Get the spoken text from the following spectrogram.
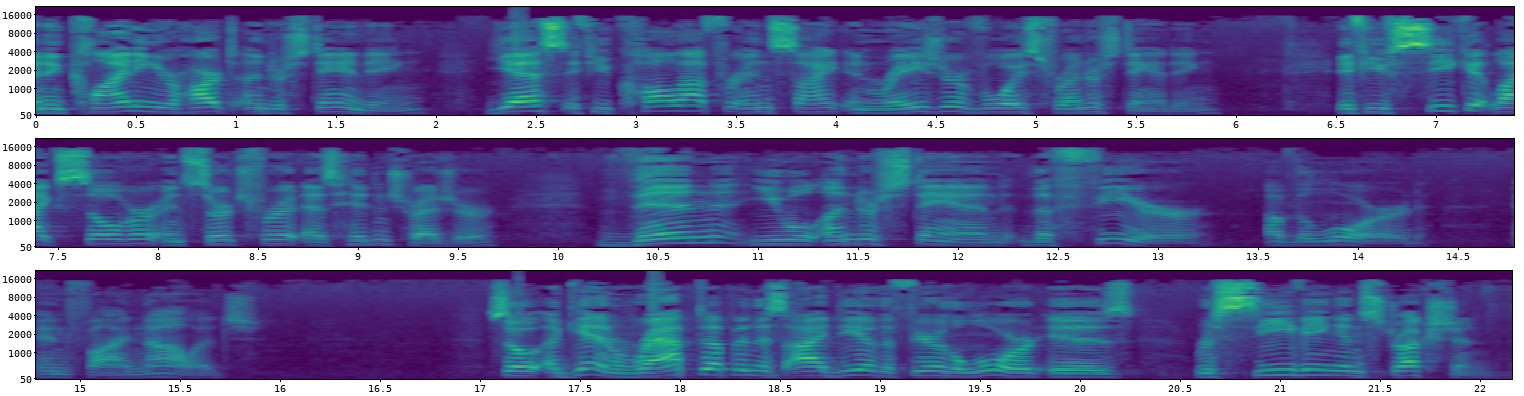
and inclining your heart to understanding, yes, if you call out for insight and raise your voice for understanding, if you seek it like silver and search for it as hidden treasure, then you will understand the fear of the Lord and find knowledge. So, again, wrapped up in this idea of the fear of the Lord is receiving instruction.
